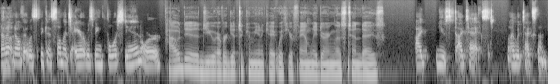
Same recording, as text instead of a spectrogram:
I don't know if it was because so much air was being forced in or How did you ever get to communicate with your family during those 10 days? I used I text. I would text them.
